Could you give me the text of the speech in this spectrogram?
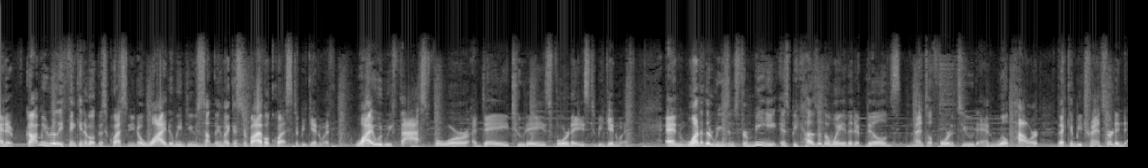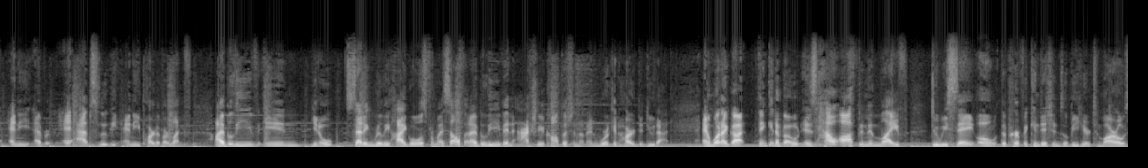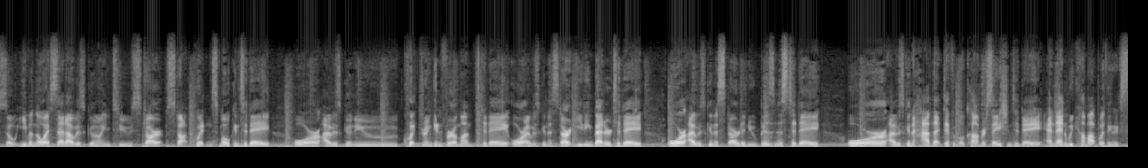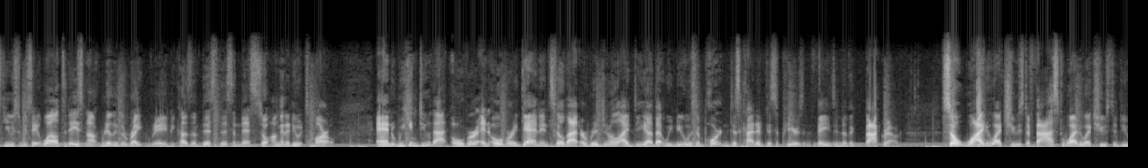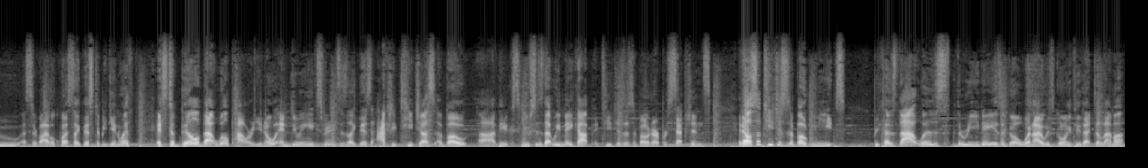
And it got me really thinking about this question. You know, why do we do something like a survival quest to begin with? Why would we fast for a day, two days, four days to begin with? And one of the reasons for me is because of the way that it builds mental fortitude and willpower that can be transferred into any ever absolutely any part of our life. I believe in, you know, setting really high goals for myself and I believe in actually accomplishing them and working hard to do that. And what I got thinking about is how often in life do we say, "Oh, the perfect conditions will be here tomorrow." So even though I said I was going to start stop quitting smoking today, or I was going to quit drinking for a month today, or I was going to start eating better today, or I was going to start a new business today, or I was going to have that difficult conversation today, and then we come up with an excuse and we say, "Well, today's not really the right way because of this, this, and this, so I'm going to do it tomorrow." And we can do that over and over again until that original idea that we knew was important just kind of disappears and fades into the background. So, why do I choose to fast? Why do I choose to do a survival quest like this to begin with? It's to build that willpower, you know, and doing experiences like this actually teach us about uh, the excuses that we make up. It teaches us about our perceptions. It also teaches us about needs, because that was three days ago when I was going through that dilemma.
